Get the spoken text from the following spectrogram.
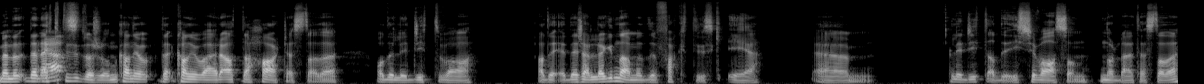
Men den, den Ja. ekte situasjonen kan jo, kan jo være at det har testa det, og det legit var at det, det er ikke løgn, da, men det faktisk er um, legit at det ikke var sånn når de testa det.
